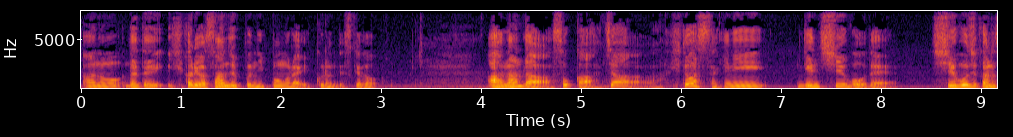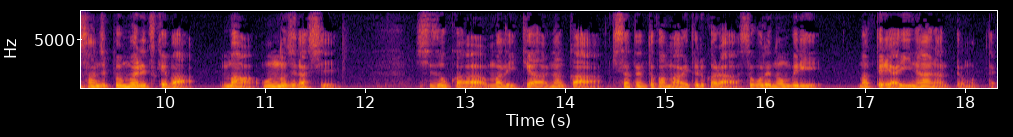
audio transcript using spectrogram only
あのだいたい光は30分に1本ぐらい来るんですけど。あなんだ。そっか。じゃあ一足先に現地集合で集合時間の30分前に着けばまあ御の字だし静岡まで行きゃなんか喫茶店とかも空いてるからそこでのんびり待ってりゃいいななんて思って。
